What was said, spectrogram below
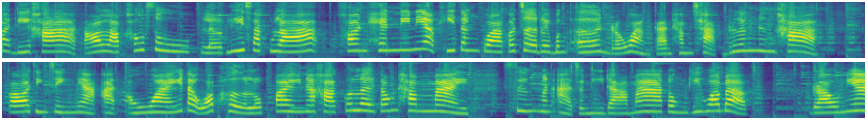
วัสดีค่ะ ต้อนรับเข้าสู่เลิฟลี่ซากุระคอนเทนต์นี้เนี่ย พี่ตังกวาก็เจอโดยบังเอิญระหว่างการทำฉากเรื่องหนึ่งค่ะ ก็จริงๆ เนี่ยอัดเอาไว้แต่ว่าเผลอลบไปนะคะ ก็เลยต้องทำใหม่ ซึ่งมันอาจจะมีดราม่าตรงที่ว่าแบบ เราเนี่ย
